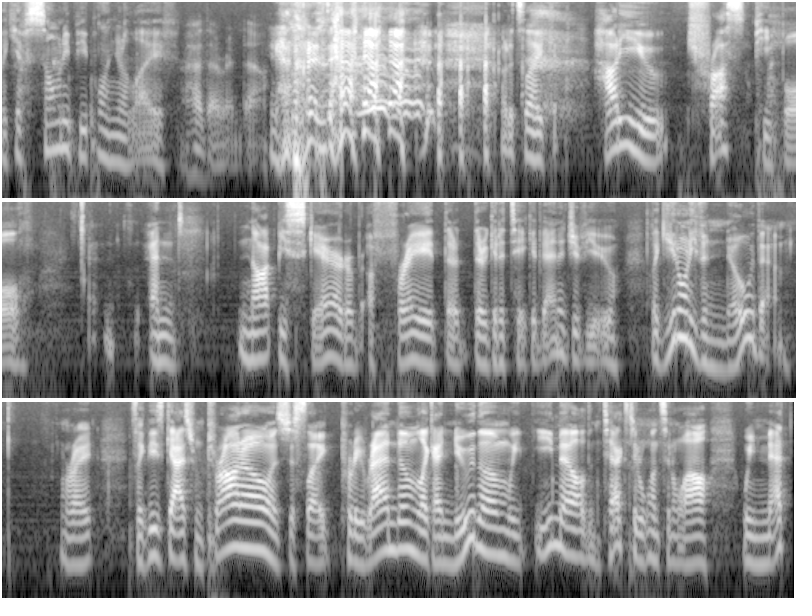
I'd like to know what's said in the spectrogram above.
Like you have so many people in your life. I had that written down. Yeah, but it's like, how do you trust people and not be scared or afraid that they're going to take advantage of you? Like, you don't even know them, right? It's like these guys from Toronto, it's just like pretty random. Like, I knew them. We emailed and texted once in a while. We met,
